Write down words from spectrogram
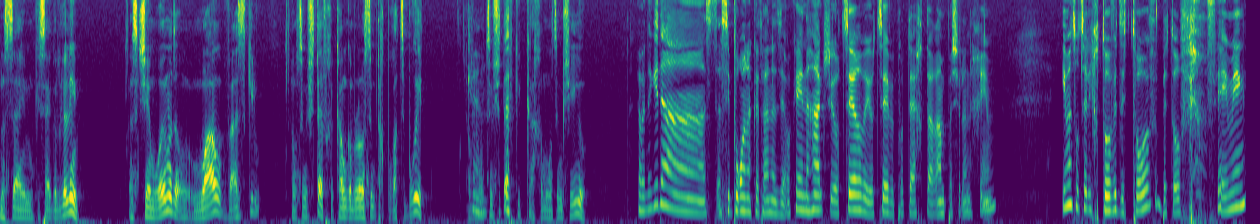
הנוסע עם כיסא הגלגלים. אז כשהם רואים את זה, וואו, ואז כאילו, הם רוצים לשתף. חלקם גם לא נוסעים תחבורה ציבורית, כן. אבל הם רוצים לשתף, כי ככה הם רוצים שיהיו. אבל נגיד הסיפורון הקטן הזה, אוקיי? נהג שיוצר ויוצא ופותח את הרמפה של הנכים. אם את רוצה לכתוב את זה טוב, בתור faming,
